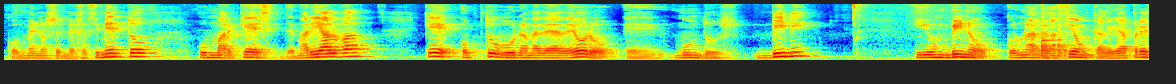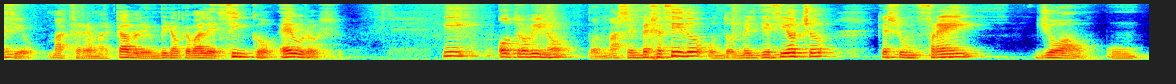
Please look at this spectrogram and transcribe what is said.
con menos envejecimiento, un marqués de Marialba que obtuvo una medalla de oro en Mundus Vini y un vino con una relación calidad-precio más que remarcable, un vino que vale 5 euros. Y otro vino, pues más envejecido, un 2018, que es un Fray João, un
